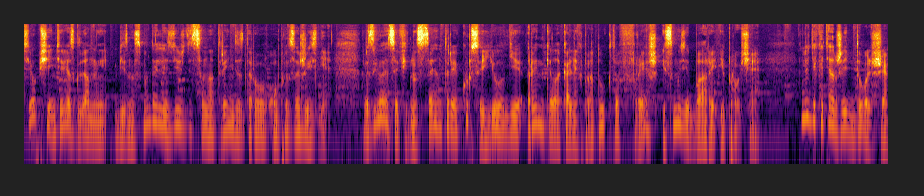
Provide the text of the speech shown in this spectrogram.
Всеобщий интерес к данной бизнес-модели зиждется на тренде здорового образа жизни. Развиваются фитнес-центры, курсы йоги, рынки локальных продуктов, фреш и смузи-бары и прочее. Люди хотят жить дольше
